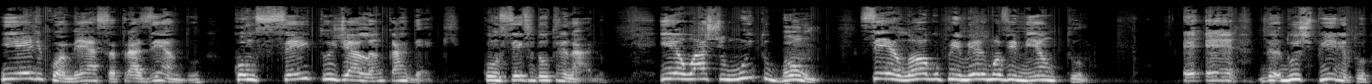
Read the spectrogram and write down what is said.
E ele começa trazendo conceitos de Allan Kardec, conceito doutrinário. E eu acho muito bom ser logo o primeiro movimento é, é, do espírito,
